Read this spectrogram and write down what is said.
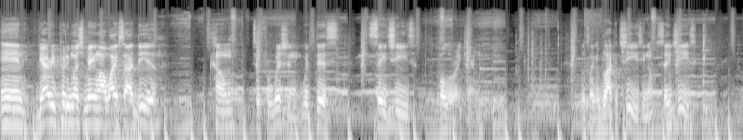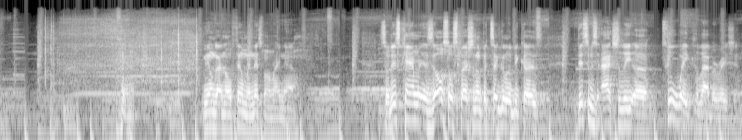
And Gary pretty much made my wife's idea come to fruition with this Say Cheese Polaroid camera. Looks like a block of cheese, you know, say cheese. we don't got no film in this one right now. So this camera is also special in particular because this was actually a two-way collaboration.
